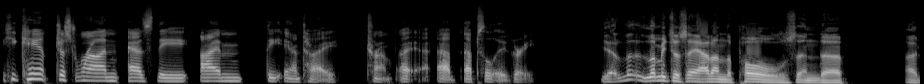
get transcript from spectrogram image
he can't just run as the I'm the anti Trump. I, I, absolutely agree. Yeah, l- let me just add on the polls. And uh, I,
